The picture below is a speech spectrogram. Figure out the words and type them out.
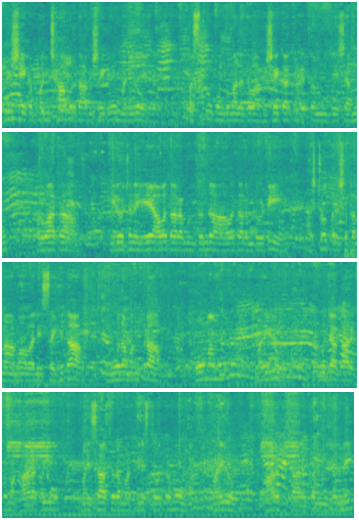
అభిషేక పంచామృత అభిషేకం మరియు పసుపు కుంకుమలతో అభిషేక కార్యక్రమం చేశాము. తర్వాత ఈ రోజున ఏ అవతారం ఉంటుందో ఆ అవతారంతో అష్టోత్తర శతనామావళి సహిత మూలమంత్ర హోమము మరియు పూజా కార్యక్రమ హారతి మహిషాసుర మర్దిని స్తోత్రము మరియు హారతి కార్యక్రమం ఉంటుంది.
